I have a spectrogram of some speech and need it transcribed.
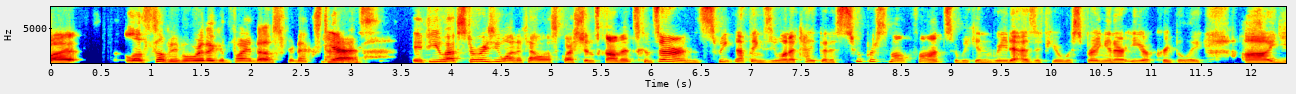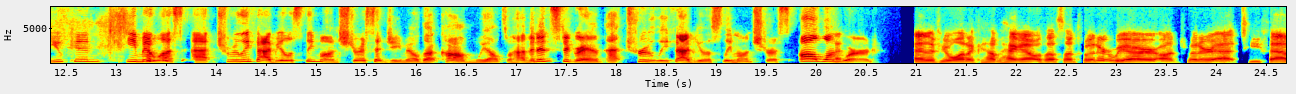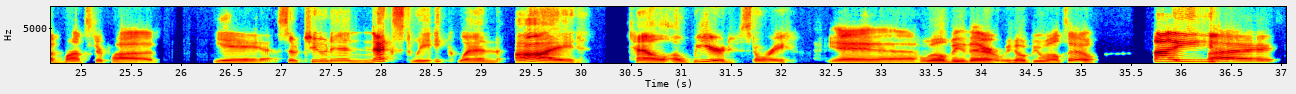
But let's tell people where they can find us for next time. Yes. If you have stories you want to tell us, questions, comments, concerns, sweet nothings you want to type in a super small font so we can read it as if you're whispering in our ear creepily, uh, you can email us at trulyfabulouslymonstrous at gmail.com. We also have an Instagram at trulyfabulouslymonstrous, all one word. And if you want to come hang out with us on Twitter, we are on Twitter at TFABMonsterPod. Yeah. So tune in next week when I tell a weird story. Yeah, we'll be there. We hope you will too. Bye. Bye.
